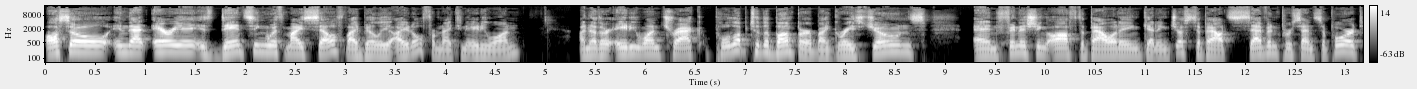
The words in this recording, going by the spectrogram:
Also in that area is Dancing with Myself by Billy Idol from 1981. Another 81 track, Pull Up to the Bumper by Grace Jones. And finishing off the balloting, getting just about 7% support,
